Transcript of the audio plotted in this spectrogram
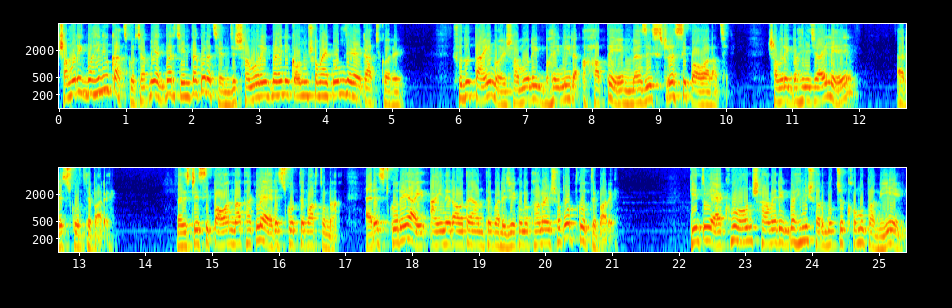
সামরিক বাহিনীও কাজ করছে। আপনি একবার চিন্তা করেছেন যে সামরিক বাহিনী কোন সময় কোন জায়গায় কাজ করে? শুধু তাই নয়, সামরিক বাহিনীর হাতে ম্যাজিস্ট্রেসি পাওয়ার আছে। সামরিক বাহিনী চাইলে অ্যারেস্ট করতে পারে। ম্যাজিস্ট্রেসি পাওয়ার না থাকলে অ্যারেস্ট করতে পারতো না। অ্যারেস্ট করে আই- আইনের আওতায় আনতে পারে, যে কোনো থানায় শপথ করতে পারে। কিন্তু এখন সামরিক বাহিনী সর্বোচ্চ ক্ষমতা নিয়ে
